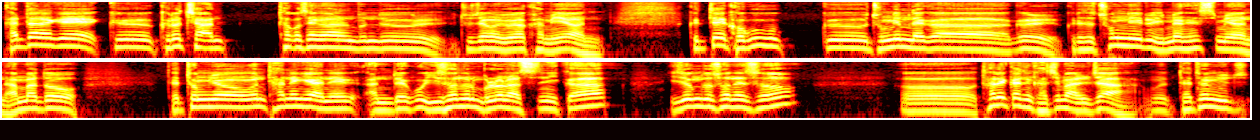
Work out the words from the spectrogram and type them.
간단하게 그 그렇지 않다고 생각하는 분들 주장을 요약하면 그때 거국 그 중립 내각을 그래서 총리를 임명했으면 아마도 대통령은 탄핵이 안, 해- 안 되고 이 선으로 물러났으니까 이 정도 선에서 어 탄핵까지는 가지 말자. 뭐 대통령 유지,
